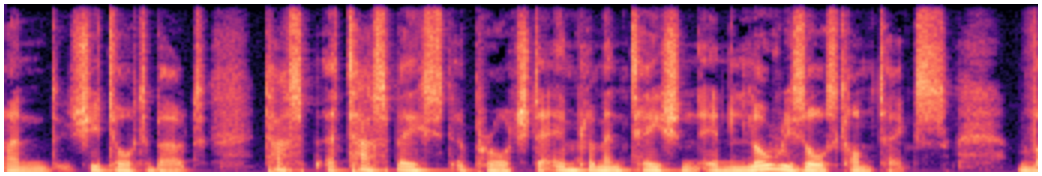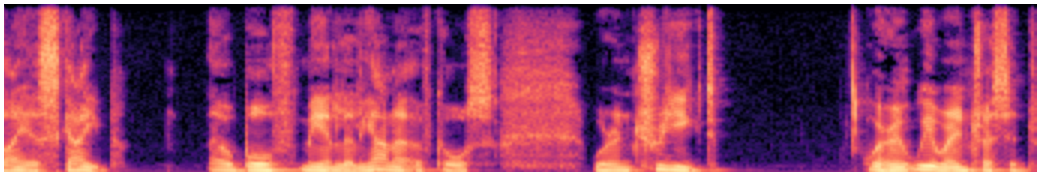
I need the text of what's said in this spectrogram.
And she talked about task, a task based approach to implementation in low resource contexts via Skype. Now, both me and Liliana, of course, were intrigued we're, we were interested,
